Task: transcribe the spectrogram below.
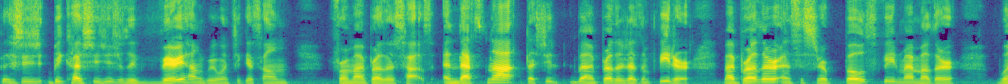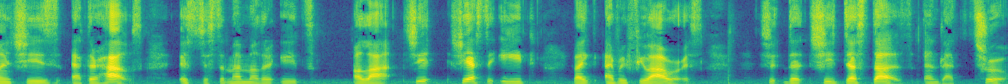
because she's because she's usually very hungry when she gets home from my brother's house, and that's not that she my brother doesn't feed her. My brother and sister both feed my mother when she's at their house. It's just that my mother eats a lot. She she has to eat like every few hours. She, that she just does, and that's true.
